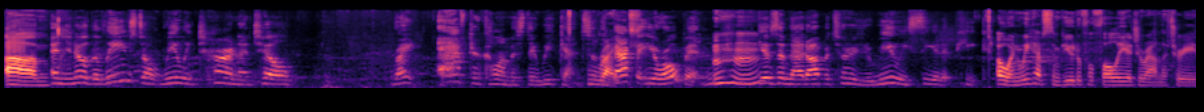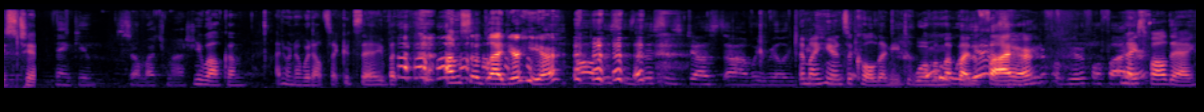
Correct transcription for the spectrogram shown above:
Um, And you know, the leaves don't really turn until right after Columbus Day weekend. So the Right. fact that you're open gives them that opportunity to really see it at peak. oh, and we have some beautiful foliage around the trees too. Thank you so much, Marcia. You're welcome. I don't know what else I could say, but I'm so glad you're here. Oh, this is this is just uh, we really. And my hands are it. cold. I need to warm them up Oh, by the yes, fire. Beautiful, beautiful fire. Nice fall day.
